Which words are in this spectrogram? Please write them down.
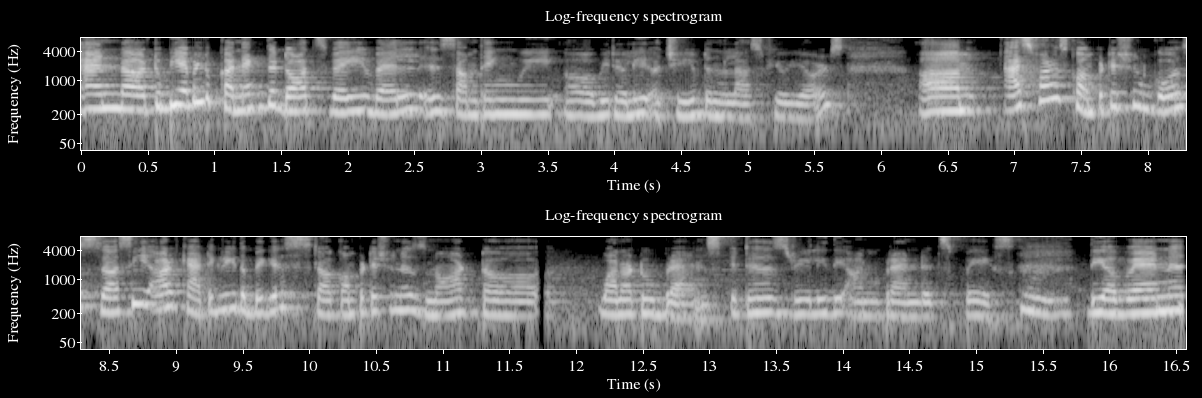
And uh, to be able to connect the dots very well is something we uh, we really achieved in the last few years. Um, as far as competition goes, uh, see our category, the biggest uh, competition is not uh, one or two brands. It is really the unbranded space. Hmm. The awareness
